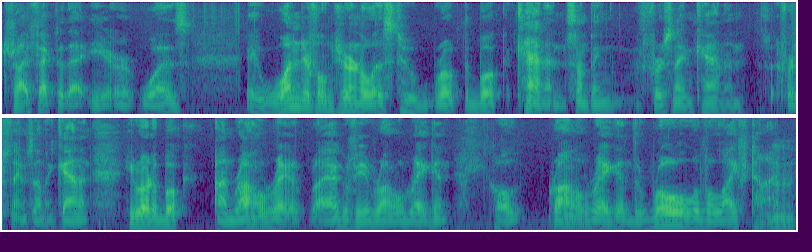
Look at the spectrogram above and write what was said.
trifecta that year was a wonderful journalist who wrote the book Cannon, something first name Cannon, first name something Cannon. He wrote a book on Ronald Reagan, biography of Ronald Reagan called Ronald Reagan: The Role of a Lifetime.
